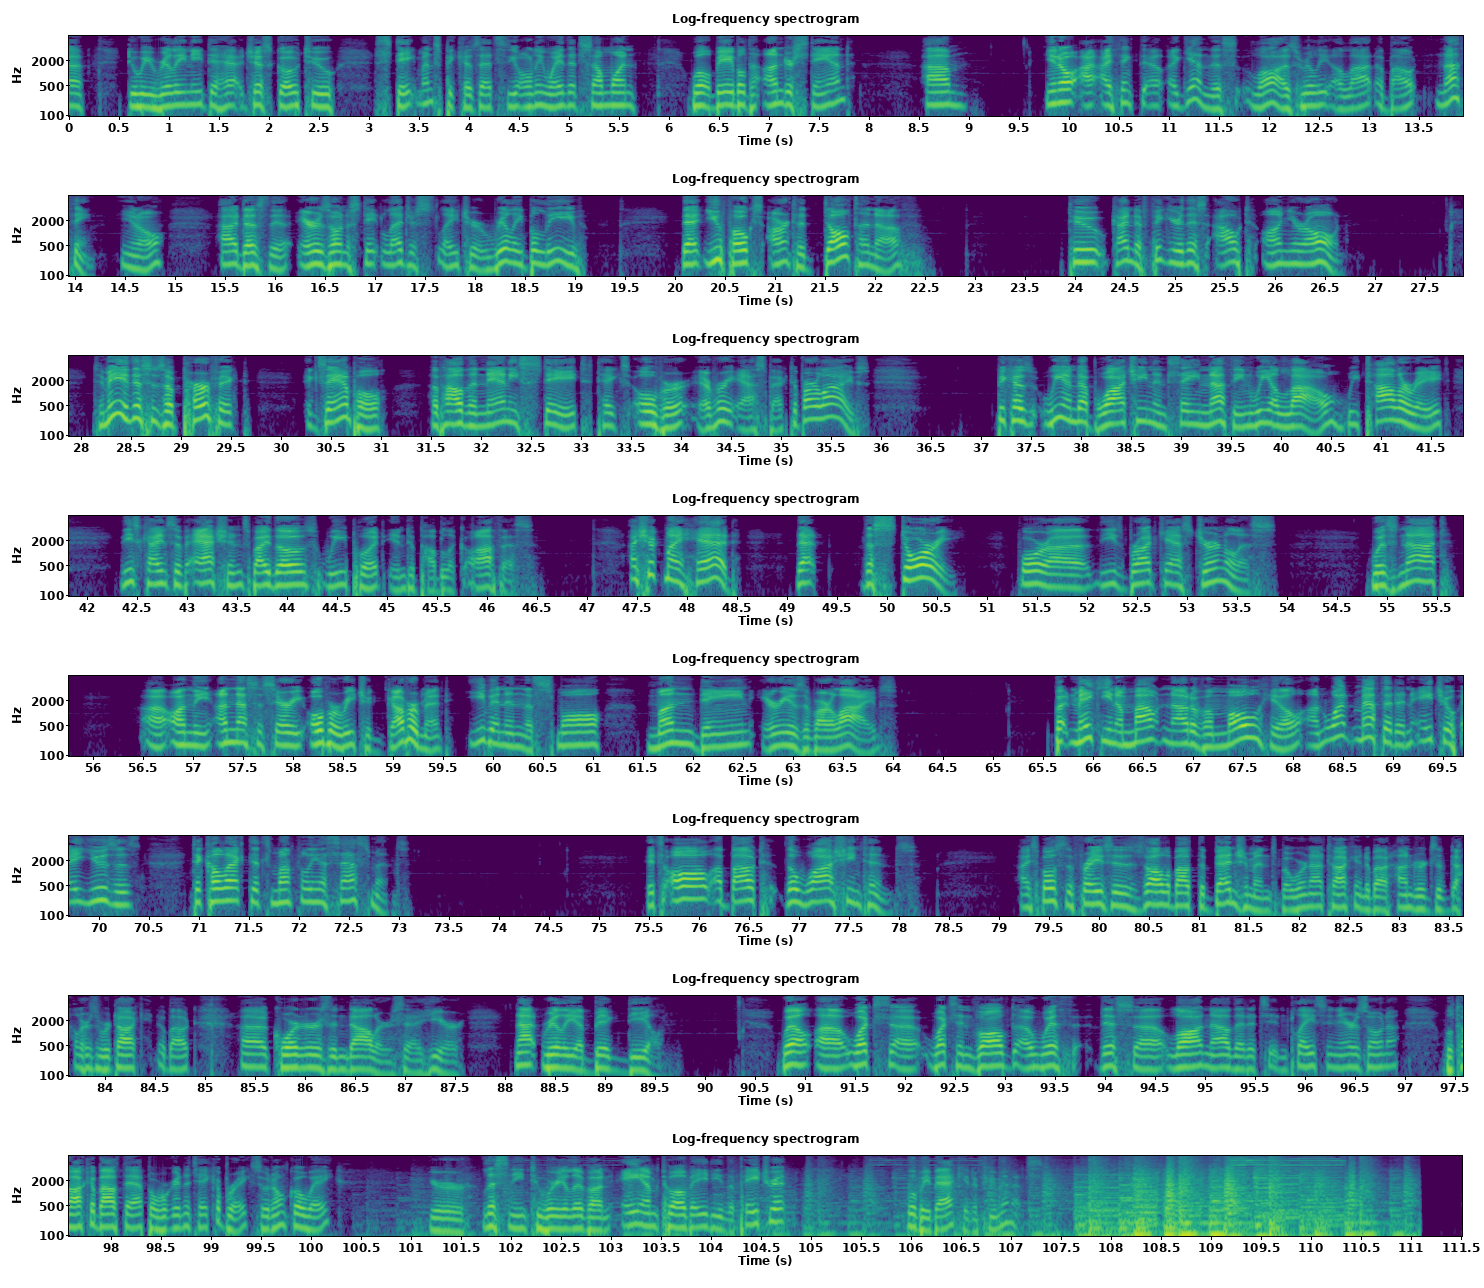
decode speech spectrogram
do we really need to ha- just go to statements because that's the only way that someone will be able to understand. Um, you know, I, I think that, again, this law is really a lot about nothing. You know, uh, does the Arizona State Legislature really believe that you folks aren't adult enough to kind of figure this out on your own? To me, this is a perfect example of how the nanny state takes over every aspect of our lives. Because we end up watching and saying nothing. We allow, we tolerate these kinds of actions by those we put into public office. I shook my head that the story for uh, these broadcast journalists was not uh, on the unnecessary overreach of government, even in the small, mundane areas of our lives, but making a mountain out of a molehill on what method an HOA uses to collect its monthly assessments. It's all about the Washingtons. I suppose the phrase is all about the Benjamins, but we're not talking about hundreds of dollars. We're talking about uh, quarters and dollars uh, here. Not really a big deal. Well, uh, what's uh, what's involved uh, with this uh, law now that it's in place in Arizona? We'll talk about that, but we're going to take a break, so don't go away. You're listening to Where You Live on AM 1280 The Patriot. We'll be back in a few minutes.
